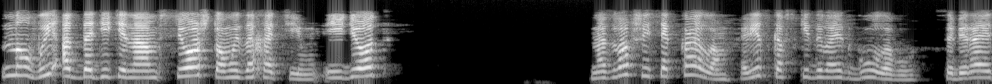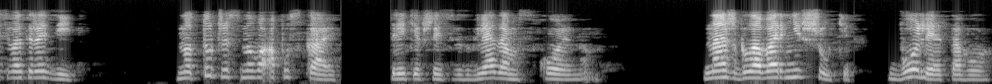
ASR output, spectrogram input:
Но вы отдадите нам все, что мы захотим. Идет?» Назвавшийся Кайлом резко вскидывает голову, собираясь возразить, но тут же снова опускает, встретившись взглядом с Коэном. Наш главарь не шутит, более того,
